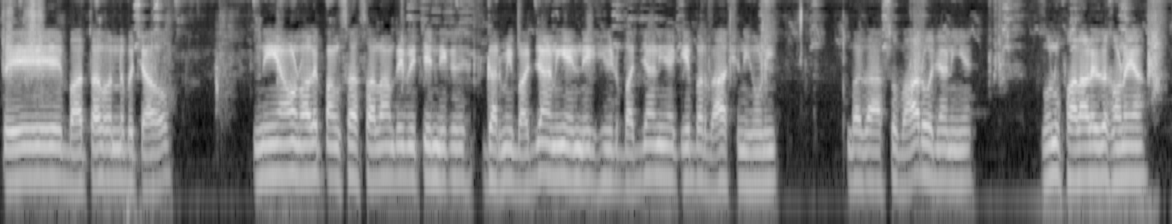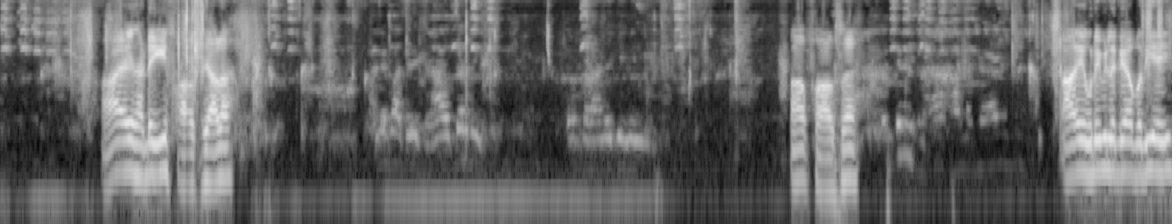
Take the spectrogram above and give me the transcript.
ਤੇ ਵਾਤਾਵਰਨ ਬਚਾਓ। ਨਹੀਂ ਆਉਣ ਵਾਲੇ 5-7 ਸਾਲਾਂ ਦੇ ਵਿੱਚ ਇੰਨੀ ਕੁ ਗਰਮੀ ਵੱਧ ਜਾਣੀ ਹੈ, ਇੰਨੀ ਕੁ ਹੀਟ ਵੱਧ ਜਾਣੀ ਹੈ ਕਿ ਬਰਦਾਸ਼ਤ ਨਹੀਂ ਹੋਣੀ। ਬਰਦਾਸ਼ਤ ਤੋਂ ਬਾਹਰ ਹੋ ਜਾਣੀ ਹੈ। ਉਹਨੂੰ ਫਲ ਵਾਲੇ ਦਿਖਾਉਣੇ ਆ। ਆ ਇਹ ਸਾਡੇ ਕੀ ਫਾਲਸ ਵਾਲਾ। ਆ ਫਾਲਸ ਹੈ। ਆ ਇਹ ਉਰੇ ਵੀ ਲੱਗਿਆ, ਵਧੀਆ ਜੀ।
